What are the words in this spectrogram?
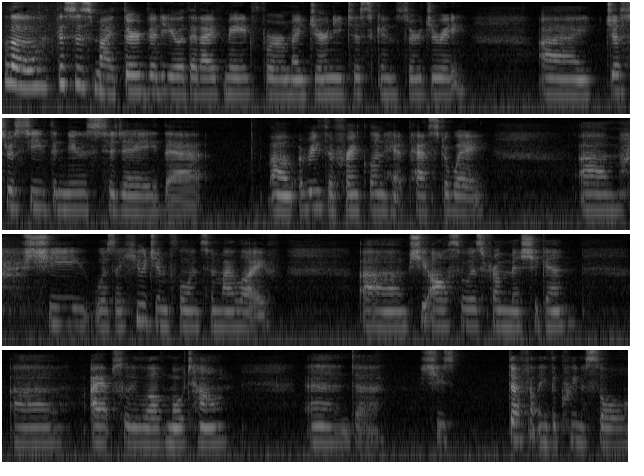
Hello, this is my third video that I've made for my journey to skin surgery. I just received the news today that uh, Aretha Franklin had passed away. Um, she was a huge influence in my life. Um, she also is from Michigan. Uh, I absolutely love Motown. And uh, she's definitely the queen of soul.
